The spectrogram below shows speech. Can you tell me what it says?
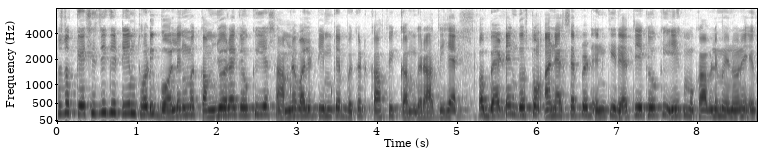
दोस्तों के की टीम थोड़ी बॉलिंग में कमज़ोर है, क्योंकि ये सामने वाली टीम के विकेट काफ़ी कम गिराती है। और बैटिंग दोस्तों अनएक्सेप्टेड इनकी रहती है, क्योंकि एक मुकाबले में इन्होंने एक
